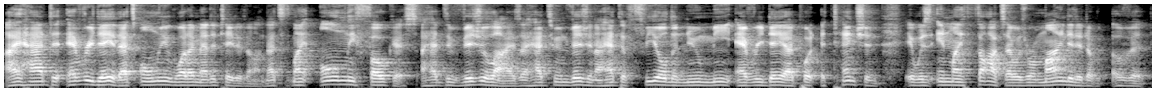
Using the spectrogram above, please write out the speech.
I had to every day, that's only what I meditated on. That's my only focus. I had to visualize, I had to envision, I had to feel the new me every day. I put attention. It was in my thoughts. I was reminded of, of it.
